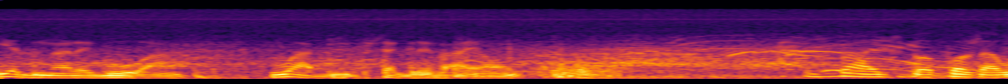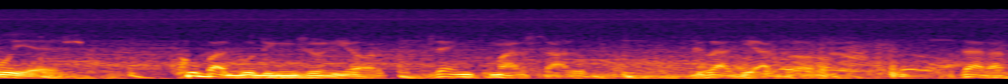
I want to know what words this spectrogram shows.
jedna reguła. Słabi przegrywają. Walcz, bo pożałujesz. Cuba Gooding Jr., James Marshall, Gladiator. Zaraz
